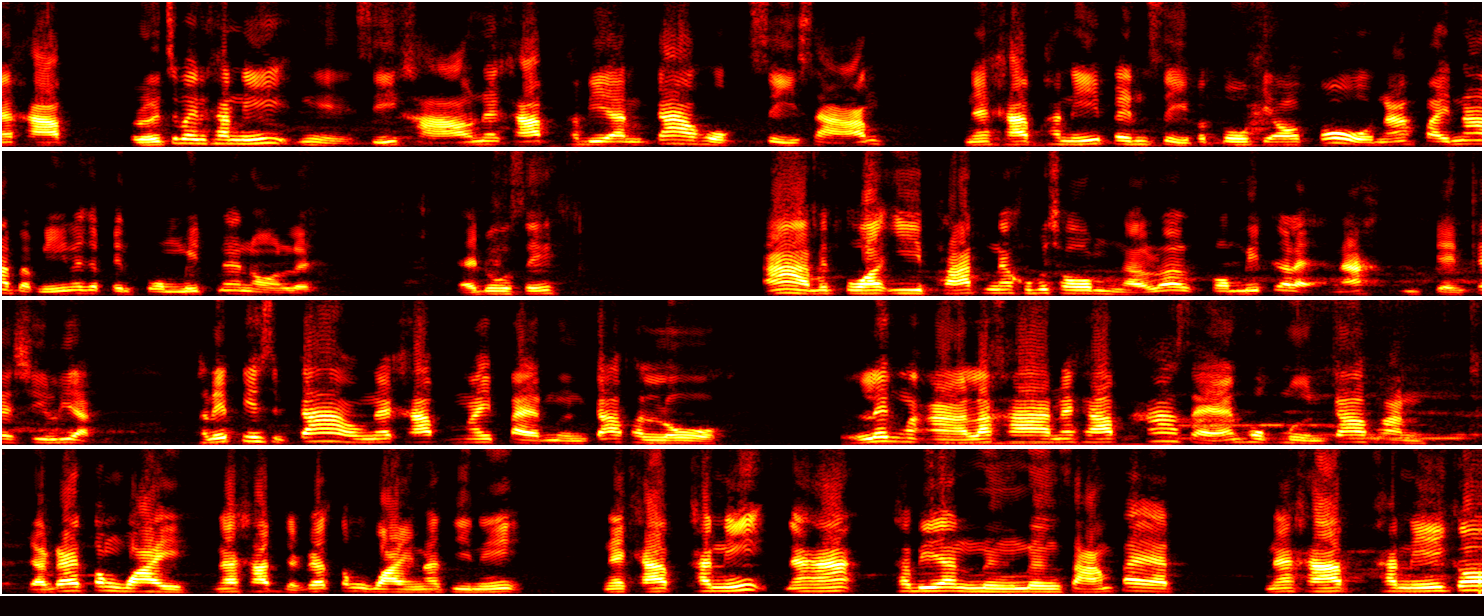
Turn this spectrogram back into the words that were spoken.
นะครับ หรือจะเป็นคันนี้นี่สีขาวนะครับทะเบียน 9643 นะครับคันนี้เป็น 4 ประตูเกียร์ออโต้นะไฟหน้าแบบนี้น่าจะเป็นตัวมิดแน่นอนเลยไหนดูซิอ่าเป็นตัว e plus นะคุณผู้ชมเดี๋ยวตัวมิดก็แหละนะเปลี่ยนแค่ชื่อเรียกคันนี้ปี 19 นะครับไม่89,000 โลเลขมาอ่าราคานะครับ 569,000 อยากได้ต้องไวนะครับ อยากได้ต้องไวนาทีนี้นะครับ คันนี้นะฮะ ทะเบียน 1138 นะครับคันนี้ก็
